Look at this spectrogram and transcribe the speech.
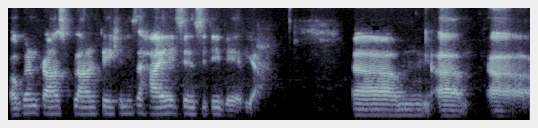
organ transplantation is a highly sensitive area. Um, uh, uh,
